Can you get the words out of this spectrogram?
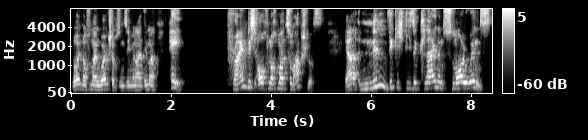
Leuten auf meinen Workshops und Seminaren immer, hey, prime dich auch nochmal zum Abschluss. Ja, nimm wirklich diese kleinen Small Wins,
